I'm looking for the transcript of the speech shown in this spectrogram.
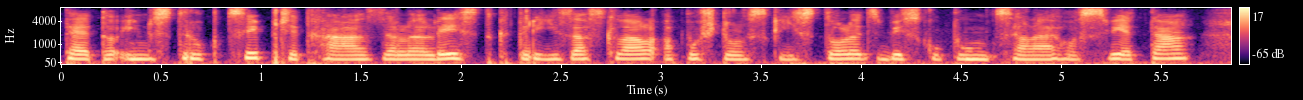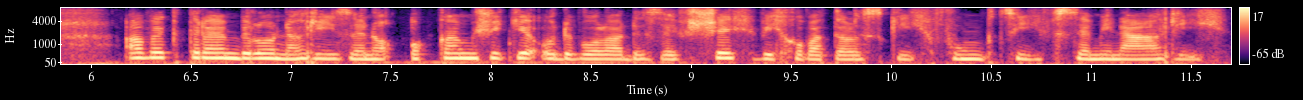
Této instrukci předcházel list, který zaslal apoštolský stolec biskupům celého světa a ve kterém bylo nařízeno okamžitě odvolat ze všech vychovatelských funkcí v seminářích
